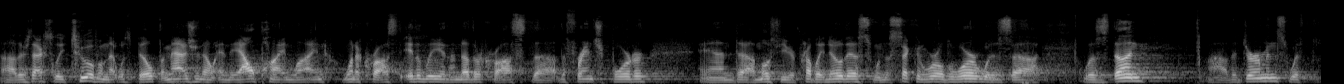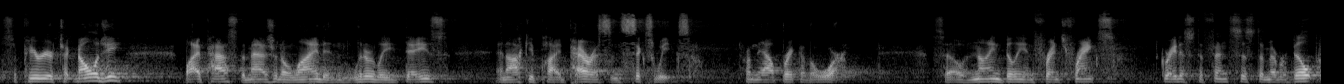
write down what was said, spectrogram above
Uh, there's actually two of them that was built, the Maginot and the Alpine line, one across Italy and another across the, the French border. And uh, most of you probably know this. When the Second World War was, uh, was done, the Germans, with superior technology, bypassed the Maginot line in literally days and occupied Paris in six weeks from the outbreak of the war. So, 9 billion French francs, greatest defense system ever built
